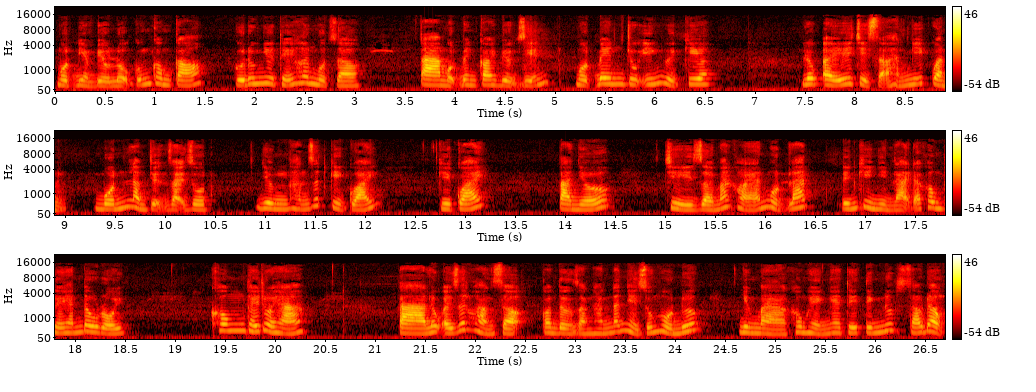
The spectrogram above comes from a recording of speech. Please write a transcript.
một điểm biểu lộ cũng không có, cứ đứng như thế hơn một giờ. Ta một bên coi biểu diễn, một bên chú ý người kia. Lúc ấy chỉ sợ hắn nghĩ quẩn, muốn làm chuyện dại dột, nhưng hắn rất kỳ quái. Kỳ quái? Ta nhớ, chỉ rời mắt khỏi hắn một lát, đến khi nhìn lại đã không thấy hắn đâu rồi. Không thấy rồi hả? Ta lúc ấy rất hoảng sợ, còn tưởng rằng hắn đã nhảy xuống hồ nước, nhưng mà không hề nghe thấy tiếng nước xáo động.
